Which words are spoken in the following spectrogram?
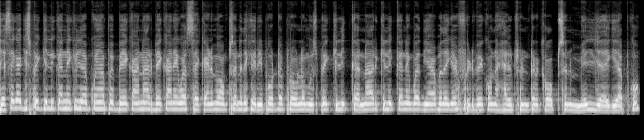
जैसे कि जिस पर क्लिक करने के लिए आपको यहाँ पे बैक आना है बैक आने के बाद सेकंड में ऑप्शन है। देखिए रिपोर्ट प्रॉब्लम उस पर क्लिक करना और क्लिक करने के बाद यहाँ पे देखिए फीडबैक ऑन हेल्प सेंटर का ऑप्शन मिल जाएगी आपको।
